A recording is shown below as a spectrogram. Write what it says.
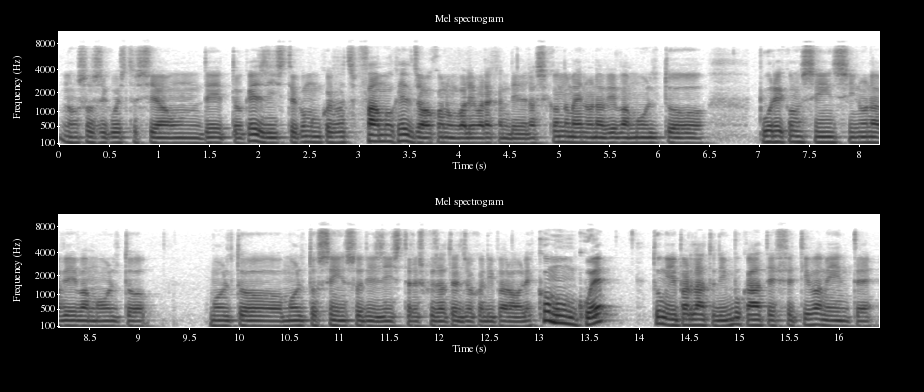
non so se questo sia un detto che esiste, comunque famo che il gioco non valeva la candela, secondo me non aveva molto, pure consensi, non aveva molto, molto, molto senso di esistere, scusate il gioco di parole. Comunque, tu mi hai parlato di imbucate, effettivamente,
